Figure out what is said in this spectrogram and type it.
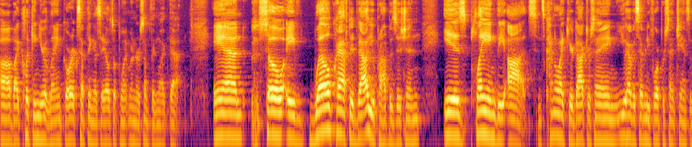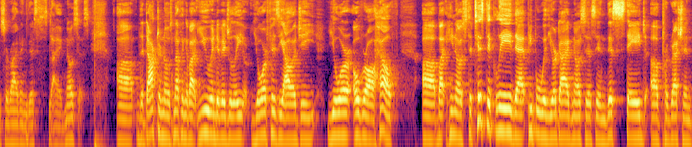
uh, by clicking your link or accepting a sales appointment or something like that. And so, a well crafted value proposition is playing the odds. It's kind of like your doctor saying you have a 74% chance of surviving this diagnosis. Uh, the doctor knows nothing about you individually, your physiology, your overall health, uh, but he knows statistically that people with your diagnosis in this stage of progression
